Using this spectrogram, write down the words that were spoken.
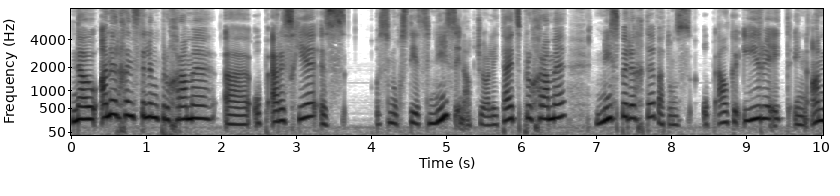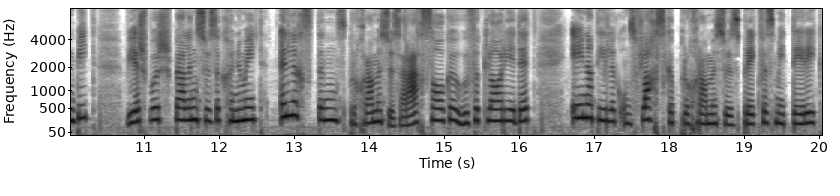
Nou ander gunsteling programme uh op RSG is is nog steeds nuus en aktualiteitsprogramme, nuusberigte wat ons op elke ure het en aanbied, weervoorspelling soos ek genoem het, inligtingsprogramme soos regsaake, hoe verklaar jy dit? En natuurlik ons vlaggenskap programme soos Breakfast met Derek,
